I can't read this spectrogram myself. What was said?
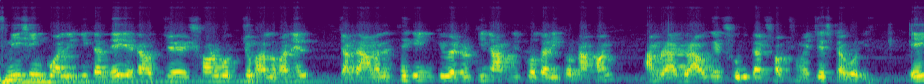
ফিনিশিং কোয়ালিটিটা দেই, এটা হচ্ছে সর্বোচ্চ ভালো মানের, যাতে আমাদের থেকে ইনকিউবেটর কিনে আপনি প্রতারিত না হন। আমরা গ্রাহকের সুবিধা সবসময় চেষ্টা করি। এই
